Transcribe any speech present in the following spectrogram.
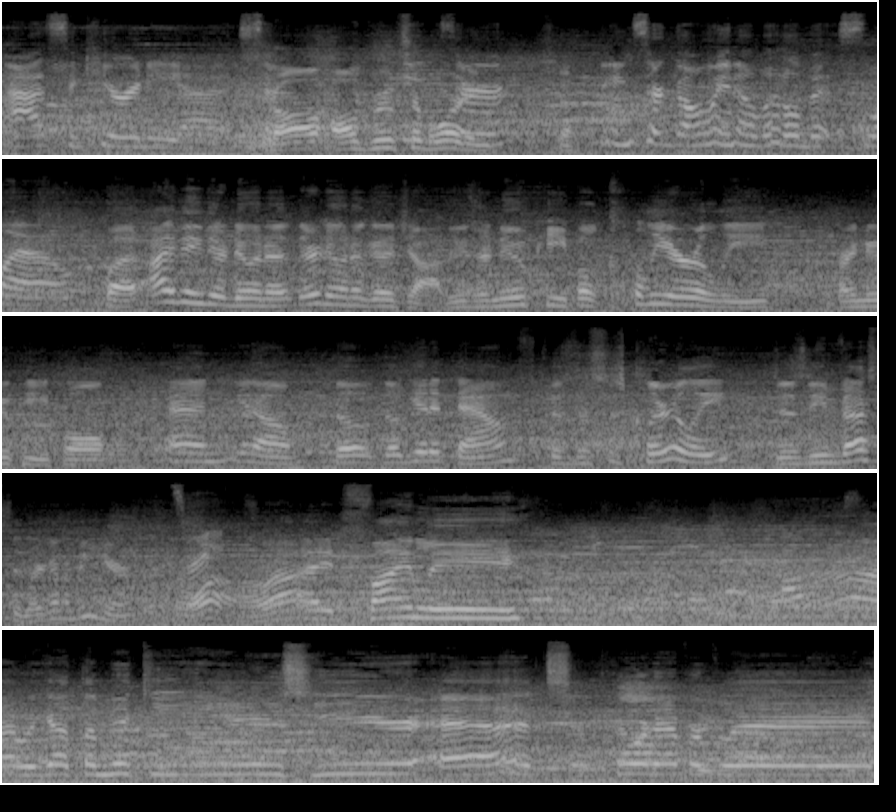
at security yet. So all, all groups are boarding. So. Things are going a little bit slow. But I think they're doing a they're doing a good job. These are new people, clearly are new people, and you know they'll they'll get it down because this is clearly Disney invested. They're going to be here for a while. All right, finally. All right, we got the Mickey ears here at Port Everglades.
